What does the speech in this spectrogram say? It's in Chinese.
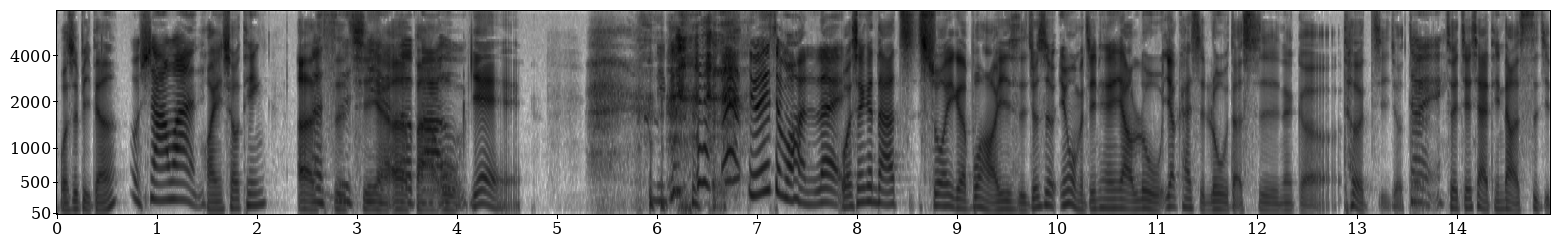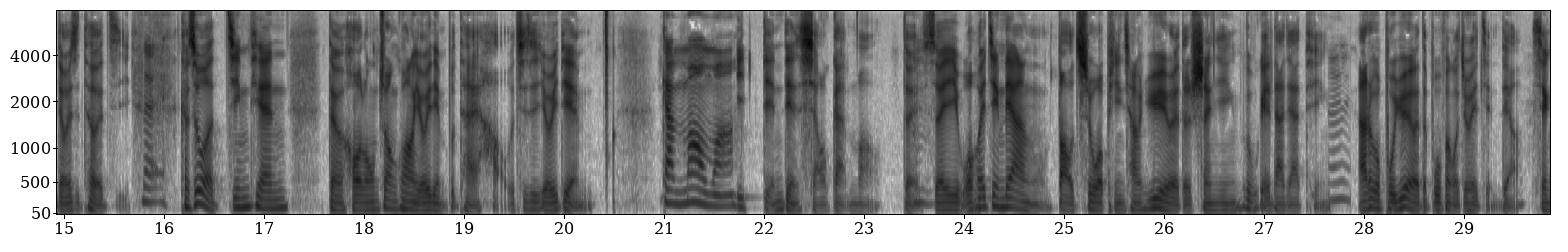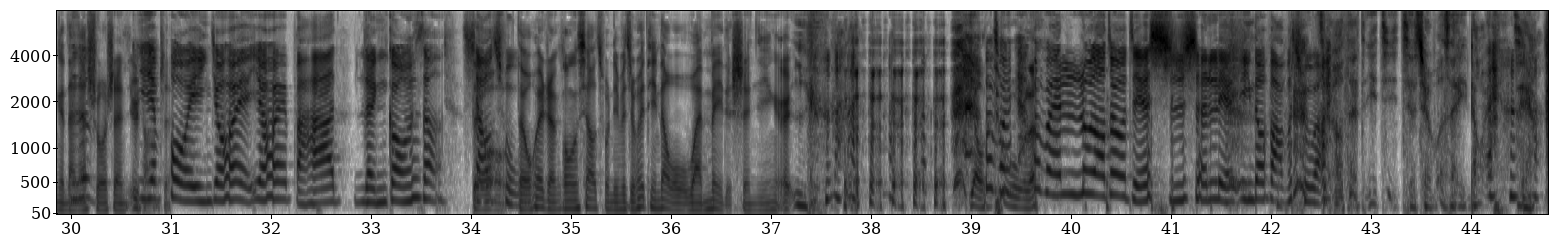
我是彼得，我是阿万，欢迎收听二四七二八五。耶。你 你为什么很累？我先跟大家说一个不好意思，就是因为我们今天要录，要开始录的是那个特辑，就对，对，所以接下来听到的四集都会是特辑。对，可是我今天的喉咙状况有一点不太好，我其实有一点感冒吗？一点点小感冒。对，嗯、所以我会尽量保持我平常悦耳的声音录给大家听。嗯、然后如果不悦耳的部分，我就会剪掉。先跟大家说声预防针，一些破音就会又会把它人工上消除对。对，我会人工消除，你们只会听到我完美的声音而已。要吐了，会不会录到最后直接失声，连音都发不出来？最后的一集，这全部声音都会这样。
